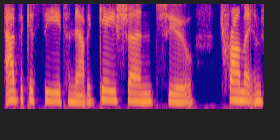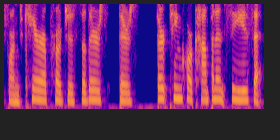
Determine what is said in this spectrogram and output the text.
advocacy to navigation to trauma informed care approaches. So there's, there's 13 core competencies that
